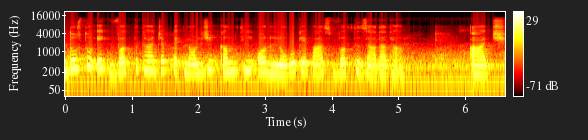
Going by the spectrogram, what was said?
दोस्तों, एक वक्त था जब टेक्नोलॉजी कम थी और लोगों के पास वक्त ज़्यादा था। आज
